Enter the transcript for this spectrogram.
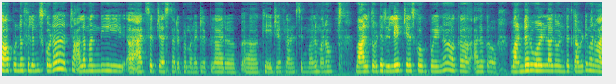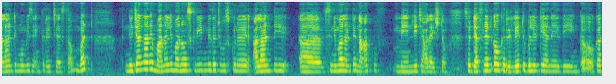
టాప్ ఉన్న ఫిల్మ్స్ కూడా చాలా మంది యాక్సెప్ట్ చేస్తారు. ఇప్పుడు మన ట్రిపుల్ ఆర్ కేజీఎఫ్ లాంటి సినిమాలు మనం వాళ్ళతోటి రిలేట్ చేసుకోకపోయినా ఒక అదొక వండర్ వరల్డ్ లాగా ఉంటుంది కాబట్టి మనం అలాంటి మూవీస్ ఎంకరేజ్ చేస్తాం. బట్ నిజంగానే మనల్ని మనం స్క్రీన్ మీద చూసుకునే అలాంటి సినిమాలు అంటే నాకు మెయిన్లీ చాలా ఇష్టం. సో డెఫినెట్గా ఒక రిలేటబిలిటీ అనేది ఇంకా ఒక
